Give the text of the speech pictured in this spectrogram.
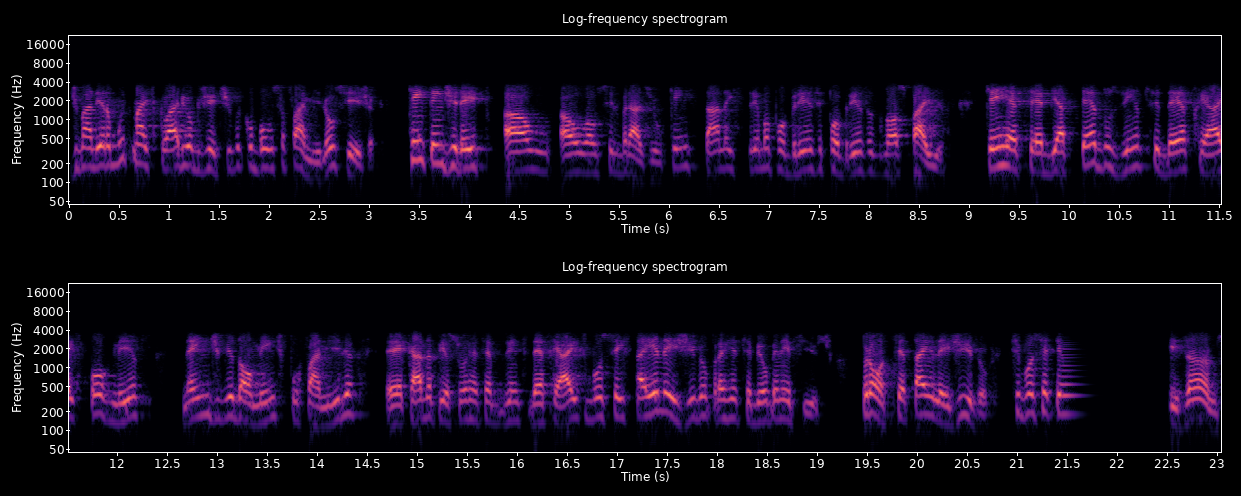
de maneira muito mais clara e objetiva que o Bolsa Família. Ou seja, quem tem direito ao, ao Auxílio Brasil, quem está na extrema pobreza e pobreza do nosso país, quem recebe até 210 reais por mês né, individualmente por família, é, cada pessoa recebe 210 reais, você está elegível para receber o benefício. Pronto, você está elegível. Se você tem seis anos,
